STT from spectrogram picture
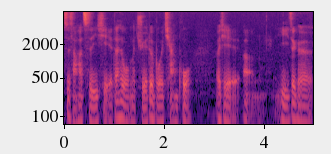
至少他吃一些，但是我们绝对不会强迫，而且呃，以这个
